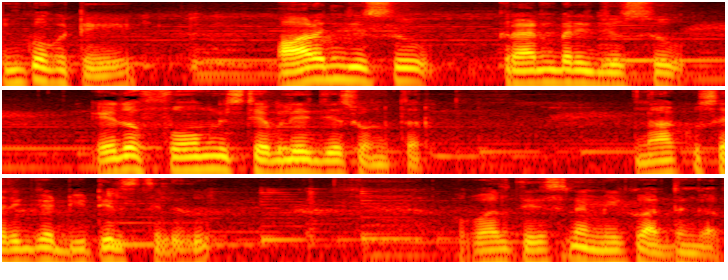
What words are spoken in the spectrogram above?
ఇంకొకటి ఆరెంజ్ జ్యూసు క్రాన్బెర్రీ జ్యూసు ఏదో ఫోమ్ని స్టెబిలైజ్ చేసి వండుతారు. నాకు సరిగ్గా డీటెయిల్స్ తెలియదు ఒకవేళ తెలిసినా మీకు అర్థం కాదు.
